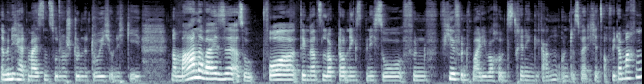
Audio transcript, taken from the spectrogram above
Dann bin ich halt meistens so eine Stunde durch und ich gehe normalerweise, also vor dem ganzen Lockdown-Dings bin ich so fünf, vier, fünf Mal die Woche ins Training gegangen und das werde ich jetzt auch wieder machen.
